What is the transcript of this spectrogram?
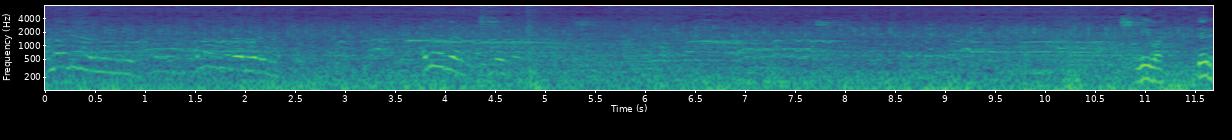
அந்த வண்டியில வருங்க. அந்த வருங்க. நீ வா சரி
